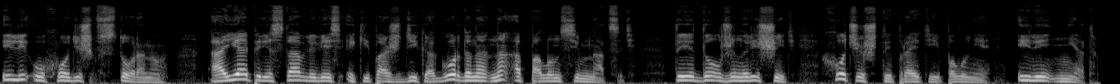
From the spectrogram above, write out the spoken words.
или уходишь в сторону. А я переставлю весь экипаж Дика Гордона на Аполлон-17. Ты должен решить, хочешь ты пройти по Луне или нет».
